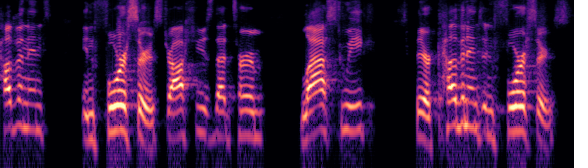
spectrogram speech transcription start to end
covenant enforcers. Josh used that term last week. They are covenant enforcers.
